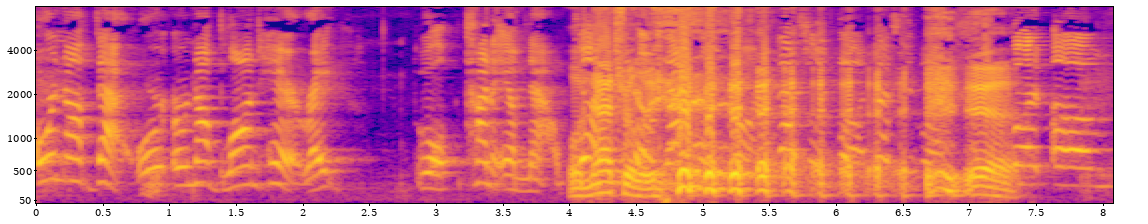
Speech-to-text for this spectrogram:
or not that, or or not blonde hair, right? Well, kind of am now. Well, naturally. you know, naturally blonde, naturally blonde, naturally blonde. Yeah. But um,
